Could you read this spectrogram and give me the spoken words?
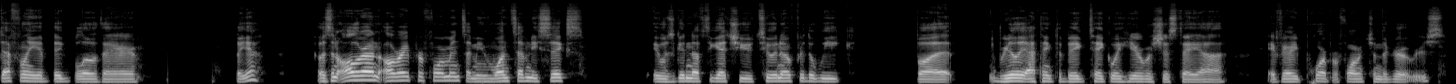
definitely a big blow there. But yeah, it was an all around all right performance. I mean, 176. It was good enough to get you 2 0 for the week, but really, I think the big takeaway here was just a uh, a very poor performance from the Grovers.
